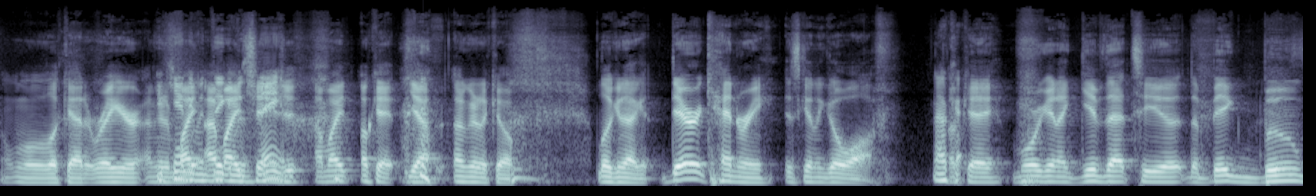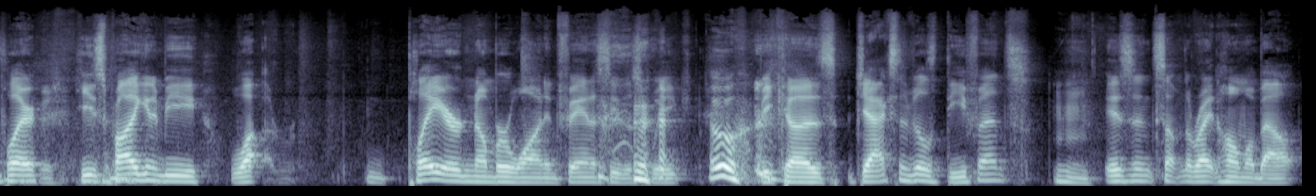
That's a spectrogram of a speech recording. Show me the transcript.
gonna look at it right here. I'm gonna might, I might change name. it. I might. Okay, yeah, I'm gonna go. Looking at it, Derrick Henry is gonna go off. Okay. Okay, Morgan, I give that to you. The big boom player. He's probably going to be what player number one in fantasy this week Ooh. because Jacksonville's defense mm-hmm. isn't something to write home about.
